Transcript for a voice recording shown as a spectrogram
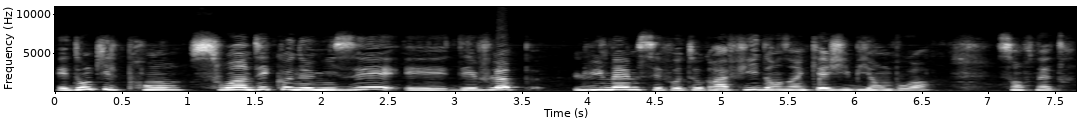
Et donc il prend soin d'économiser et développe lui-même ses photographies dans un KGB en bois sans fenêtre.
